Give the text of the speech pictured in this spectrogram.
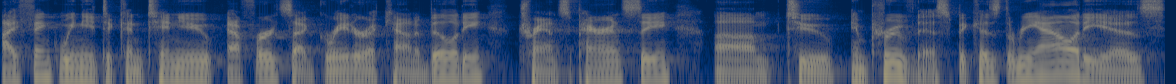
I think we need to continue efforts at greater accountability, transparency um, to improve this because the reality is,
